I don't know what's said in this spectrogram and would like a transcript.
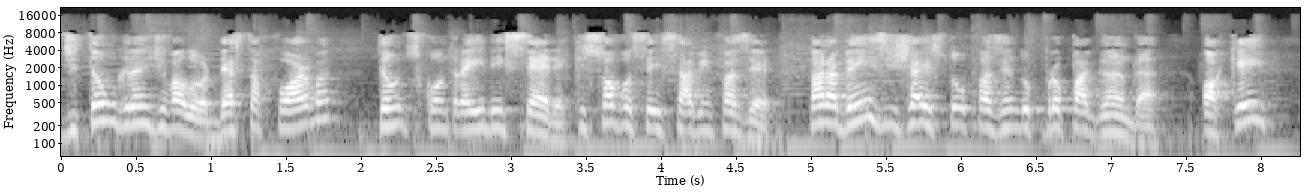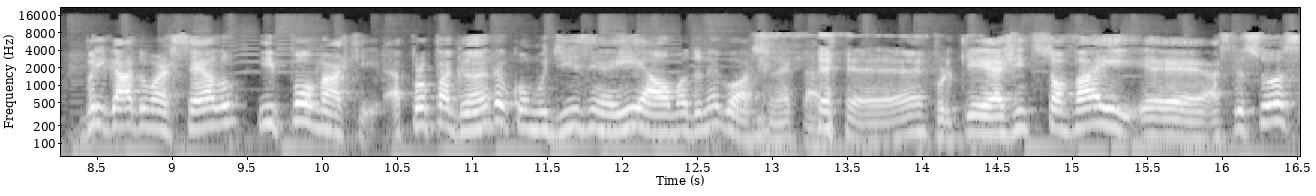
de tão grande valor. Desta forma, tão descontraída e séria, que só vocês sabem fazer. Parabéns e já estou fazendo propaganda, ok? Obrigado, Marcelo. E, pô, Mark, a propaganda, como dizem aí, é a alma do negócio, né, cara? É. Porque a gente só vai. É, as pessoas.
